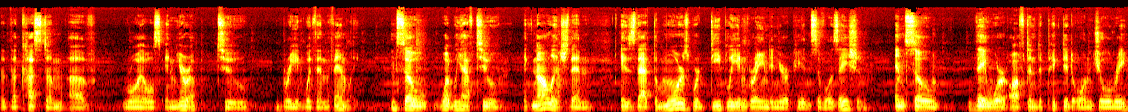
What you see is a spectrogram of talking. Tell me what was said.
the custom of royals in Europe to breed within the family. And so, what we have to acknowledge then is that the Moors were deeply ingrained in European civilization. And so they were often depicted on jewelry.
